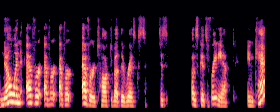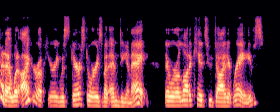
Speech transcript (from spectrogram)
no one ever, ever, ever, ever talked about the risks just of schizophrenia. In Canada, what I grew up hearing was scare stories about MDMA. There were a lot of kids who died at raves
